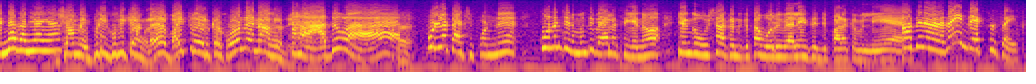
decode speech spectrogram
என்ன அநியாயம்? உஷாமா இப்படி குதிக்கிறாங்களே வயித்துல இருக்கிற குழந்தை என்ன ஆகுறது? அதுவா. புள்ள தாச்சி பொண்ணு குனிஞ்சு நிமிந்து வேலை செய்யணும். எங்க உஷா கண்ணுக்கு தான் ஒரு வேலையும் செஞ்சு பழக்கம் இல்லையே. அதனாலதான் இந்த எக்ஸசைஸ்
